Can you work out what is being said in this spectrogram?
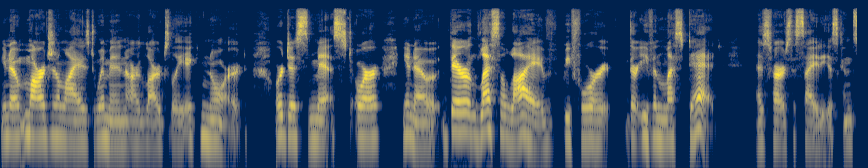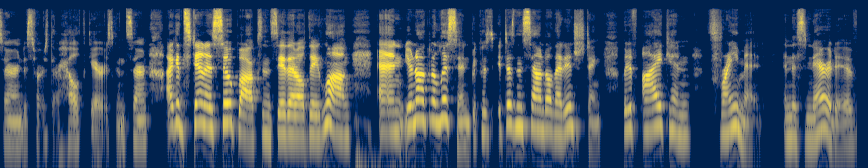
you know, marginalized women are largely ignored or dismissed or you know they're less alive before they're even less dead as far as society is concerned as far as their health care is concerned. I could stand on a soapbox and say that all day long and you're not going to listen because it doesn't sound all that interesting. But if i can frame it in this narrative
